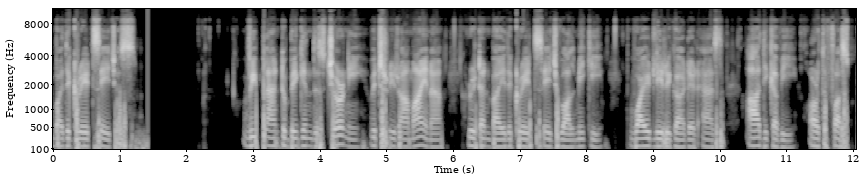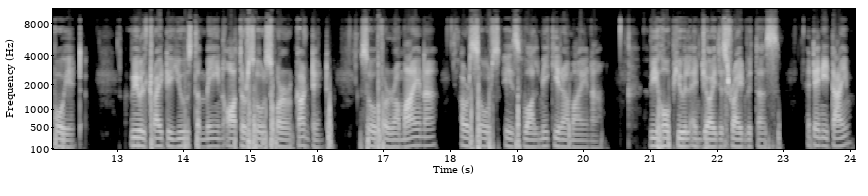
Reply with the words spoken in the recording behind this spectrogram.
by the great sages. We plan to begin this journey with Sri Ramayana, written by the great sage Valmiki, widely regarded as Adikavi or the first poet. We will try to use the main author source for our content. So for Ramayana, our source is Valmiki Ramayana. We hope you will enjoy this ride with us. At any time,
